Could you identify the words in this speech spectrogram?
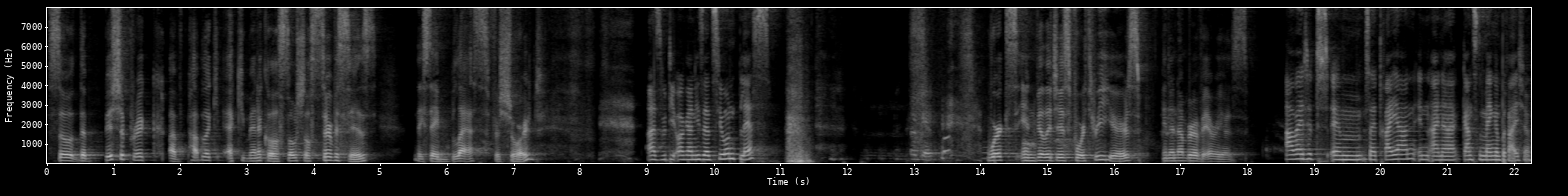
So the Bishopric of Public Ecumenical Social Services, they say BLESS for short, Also die Organisation Bless Okay. works in villages for three years in a number of areas. Arbeitet ähm, seit drei Jahren in einer ganzen Menge Bereiche.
